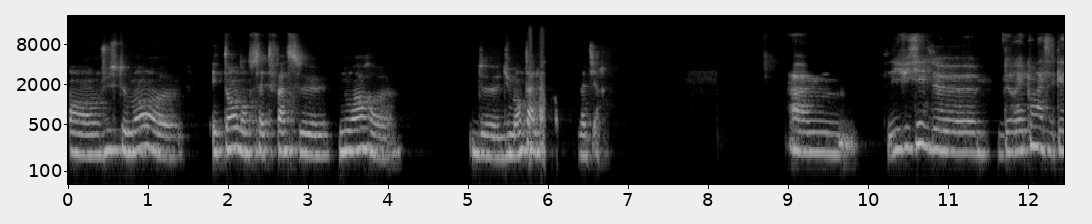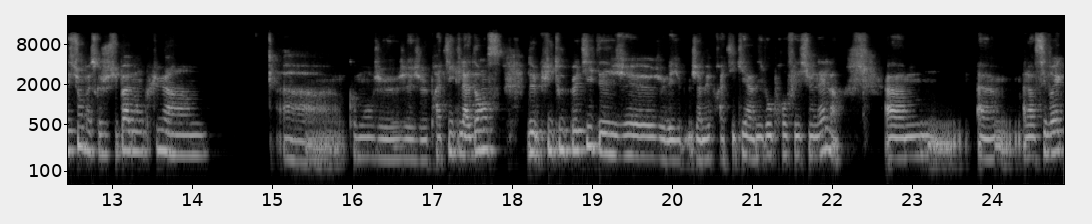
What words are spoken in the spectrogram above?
en justement euh, étant dans cette face noire du mental, on va dire? C'est difficile de, de, répondre à cette question parce que je ne suis pas non plus un, comment je, pratique la danse depuis toute petite et je n'ai jamais pratiqué à un niveau professionnel. Euh, euh, alors c'est vrai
